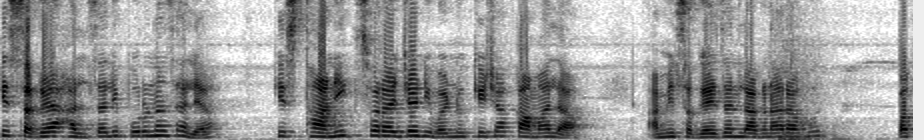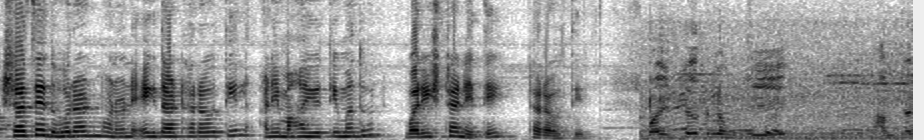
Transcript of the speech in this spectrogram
की सगळ्या हालचाली पूर्ण झाल्या की स्थानिक स्वराज्य निवडणुकीच्या कामाला आम्ही सगळेजण लागणार आहोत. पक्षाचे धोरण म्हणून एकदा ठरवतील आणि महायुतीमधून वरिष्ठ नेते ठरवतील. बैठक नव्हती. आमच्या?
